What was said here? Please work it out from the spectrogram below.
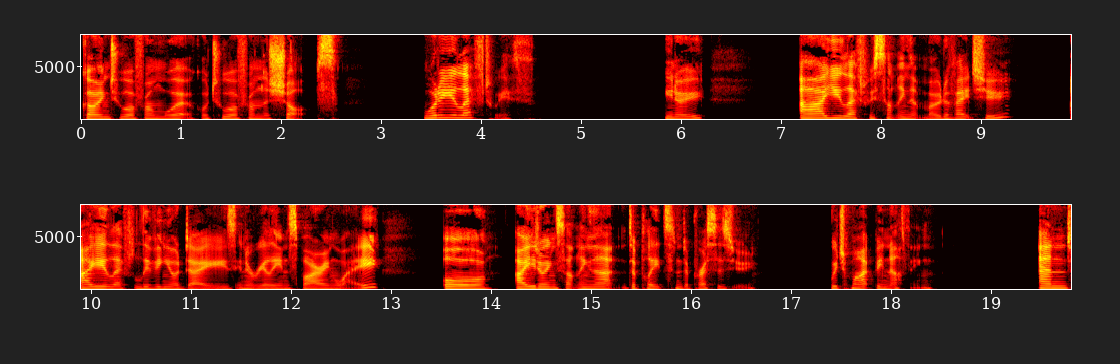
going to or from work or to or from the shops, what are you left with? You know, are you left with something that motivates you? Are you left living your days in a really inspiring way? Or are you doing something that depletes and depresses you, which might be nothing? And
